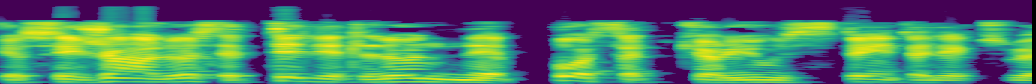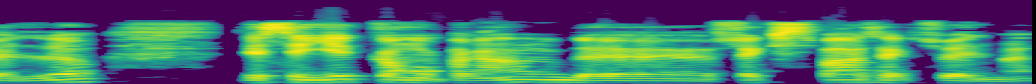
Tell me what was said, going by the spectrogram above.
que ces gens-là, cette élite-là, n'aient pas cette curiosité intellectuelle-là d'essayer de comprendre euh, ce qui se passe actuellement.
